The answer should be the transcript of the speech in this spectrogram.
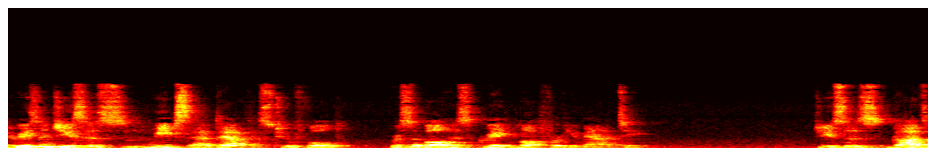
The reason Jesus weeps at death is twofold. First of all, his great love for humanity. Jesus, God's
